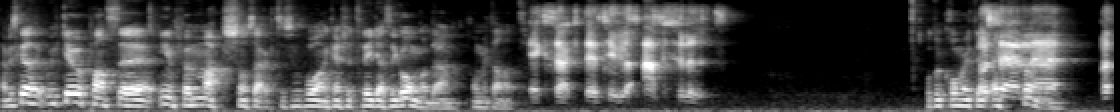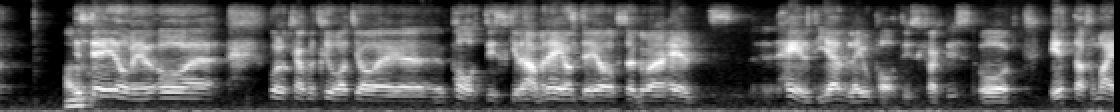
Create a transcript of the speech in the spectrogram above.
Vi ska skicka upp hans eh, inför match som sagt, så får han kanske triggas igång av det, om inte annat. Exakt, det tycker jag absolut. Och då kommer vi till Och sen... Eh, Ja, då- Det gör vi och eh, folk kanske tror att jag är eh, partisk i det här men det är jag inte. Jag försöker vara helt, helt jävla opartisk faktiskt. Och etta för mig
